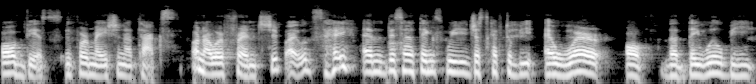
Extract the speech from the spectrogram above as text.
obvious information attacks on our friendship, I would say. And these are things we just have to be aware of that they will be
